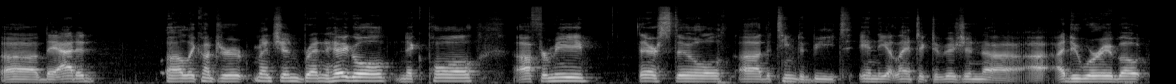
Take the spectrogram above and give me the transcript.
Uh, they added, uh, like Hunter mentioned, Brandon Hagel, Nick Paul. Uh, for me, they're still uh, the team to beat in the Atlantic Division. Uh, I, I, do worry about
